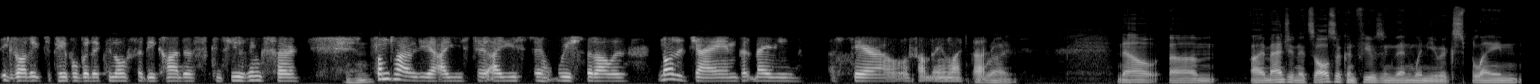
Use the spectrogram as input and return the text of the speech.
exotic to people, but it can also be kind of confusing. So mm-hmm. sometimes, yeah, I used to I used to wish that I was not a Jane, but maybe a Sarah or something like that. Right. Now, um, I imagine it's also confusing then when you explain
